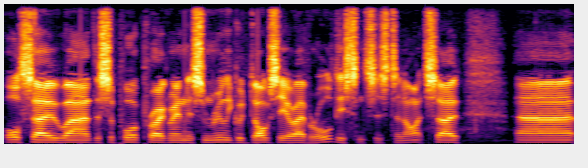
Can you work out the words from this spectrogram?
also uh, the support program. There's some really good dogs here over all distances tonight. So, uh,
